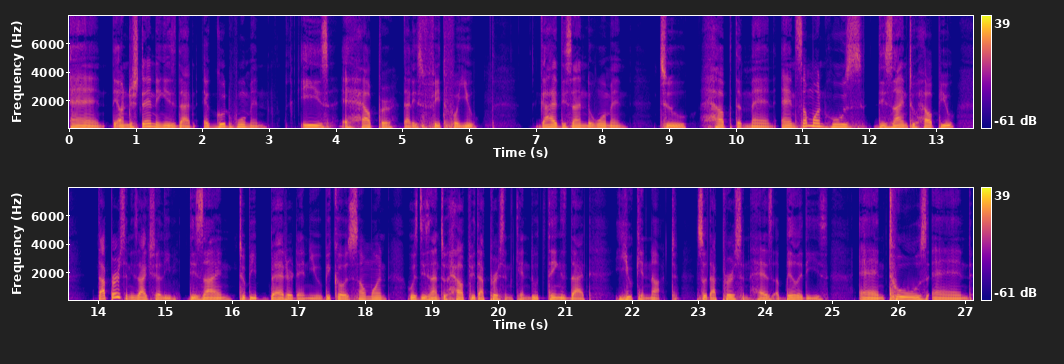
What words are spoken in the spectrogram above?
And the understanding is that a good woman is a helper that is fit for you. God designed the woman to help the man, and someone who's designed to help you that person is actually designed to be better than you because someone who's designed to help you, that person can do things that you cannot. So that person has abilities and tools and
